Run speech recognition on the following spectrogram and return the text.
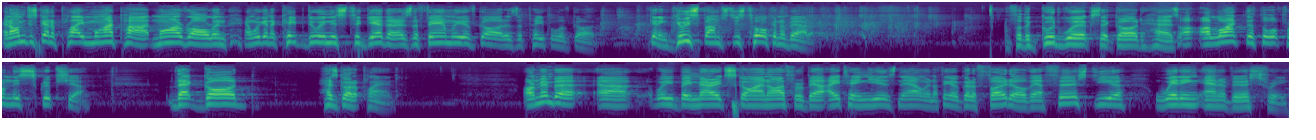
And I'm just going to play my part, my role, and, and we're going to keep doing this together as the family of God, as the people of God. Getting goosebumps just talking about it. For the good works that God has. I, I like the thought from this scripture that God has got it planned. I remember uh, we've been married, Sky and I, for about 18 years now, and I think I've got a photo of our first year wedding anniversary.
